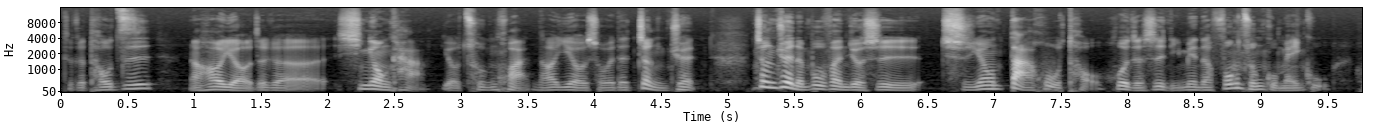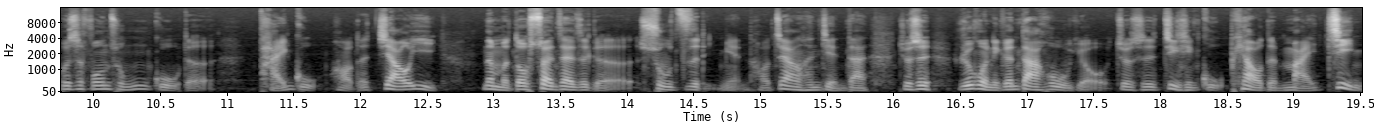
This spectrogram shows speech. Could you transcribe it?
这个投资。然后有这个信用卡，有存款，然后也有所谓的证券。证券的部分就是使用大户头，或者是里面的封存股美股，或是封存股的台股，好的交易，那么都算在这个数字里面。好，这样很简单，就是如果你跟大户有就是进行股票的买进，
